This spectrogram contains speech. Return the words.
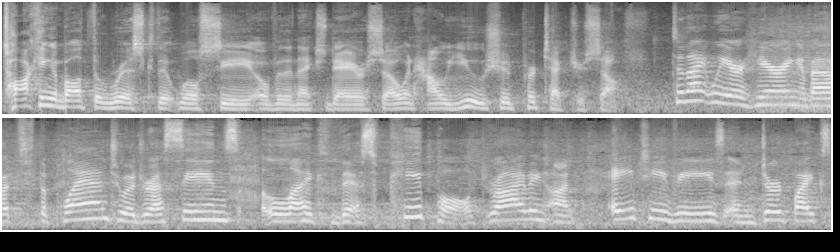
talking about the risk that we'll see over the next day or so and how you should protect yourself. Tonight, we are hearing about the plan to address scenes like this people driving on ATVs and dirt bikes,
